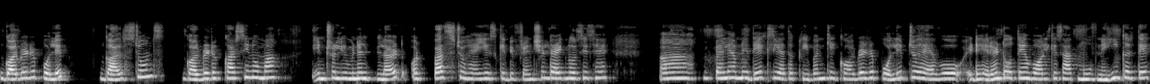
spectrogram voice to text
gallbladder polyp gall stones gallbladder carcinoma intraluminal blood और पस जो है, ये इसके डिफरेंशियल डायग्नोसिस हैं। पहले हमने देख लिया तकरीबन कि गॉलब्लेडर पोलिप जो है, वो एडहेरेंट होते हैं वॉल के साथ मूव नहीं करते,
